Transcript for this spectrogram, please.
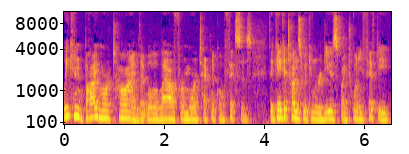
We can buy more time that will allow for more technical fixes. The gigatons we can reduce by 2050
